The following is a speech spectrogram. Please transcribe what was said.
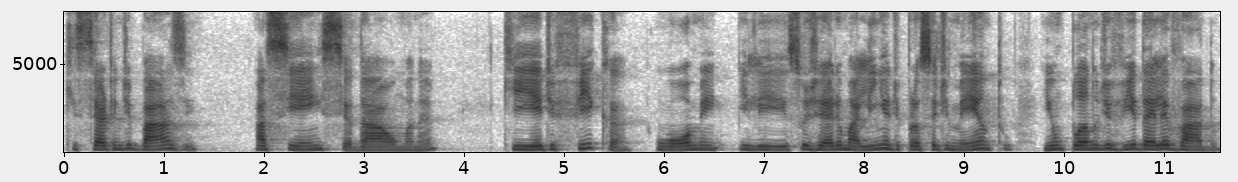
que servem de base à ciência da alma, né? Que edifica o homem e lhe sugere uma linha de procedimento e um plano de vida elevado.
